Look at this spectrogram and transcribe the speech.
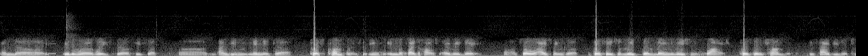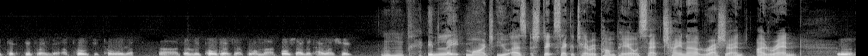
And uh, it will waste uh, his uh, 19 minute press conference in, in the White House every day. so I think this is the main reason why President Trump decided to take different approach toward the reporters from both sides of Taiwan Strait. Mm-hmm. In late March, U.S. State Secretary Pompeo said China, Russia, and Iran mm.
